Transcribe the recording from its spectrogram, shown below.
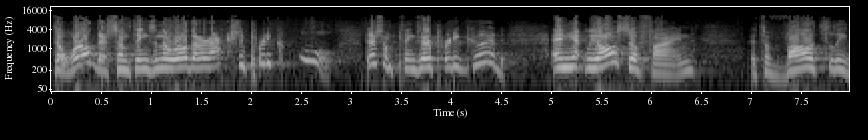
the world. There's some things in the world that are actually pretty cool. There's some things that are pretty good. And yet we also find it's a volatilely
